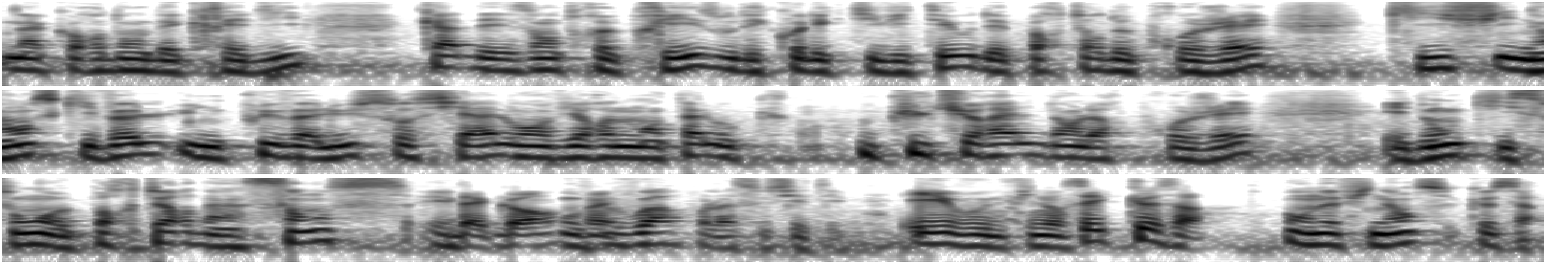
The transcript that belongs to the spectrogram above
n'accordons des crédits qu'à des entreprises ou des collectivités ou des porteurs de projets qui financent, qui veulent une plus-value sociale ou environnementale ou culturelle dans leurs projets, et donc qui sont porteurs d'un sens et qu'on veut voir pour la société. Et vous ne financez que ça On ne finance que ça.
